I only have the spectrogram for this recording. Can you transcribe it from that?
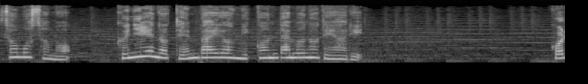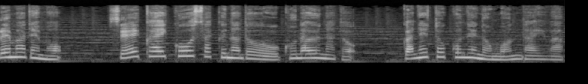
そもそも国への転売を見込んだものであり、これまでも政界工作などを行うなど、金とコネの問題は、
